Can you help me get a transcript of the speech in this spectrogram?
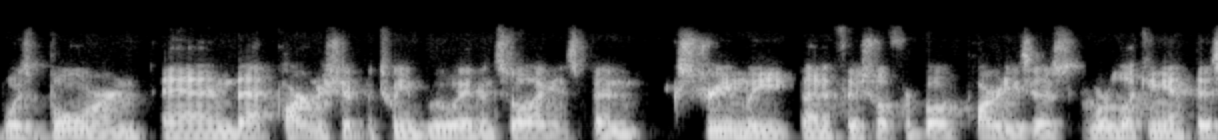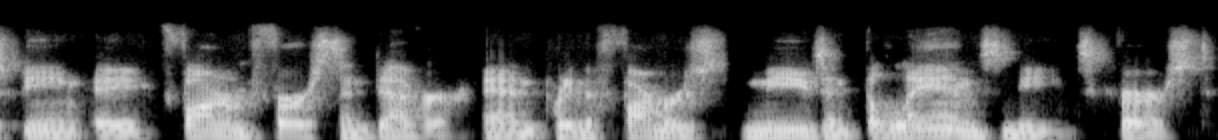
was born. And that partnership between Blue Wave and Solag has been extremely beneficial for both parties as we're looking at this being a farm first endeavor and putting the farmer's needs and the land's needs first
